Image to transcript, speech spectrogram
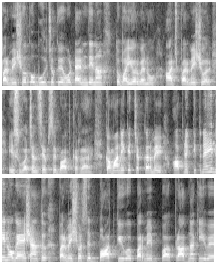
परमेश्वर को भूल चुके हो टाइम देना तो भाई और बहनों, आज परमेश्वर इस वचन से आपसे बात कर रहा है। कमाने के चक्कर में आपने कितने ही दिन हो गए शांत, परमेश्वर से बात की हुए परमे प्रार्थना की हुए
